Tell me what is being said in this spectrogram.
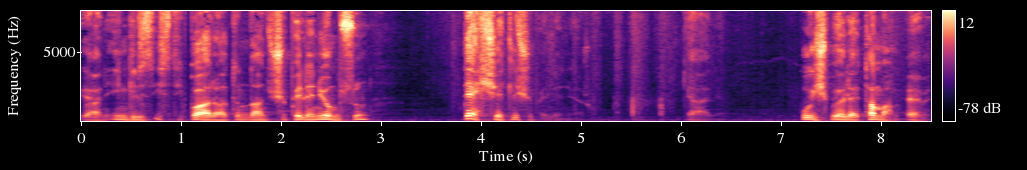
yani İngiliz istihbaratından şüpheleniyor musun? Dehşetli şüpheleniyorum. Yani bu iş böyle tamam evet.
